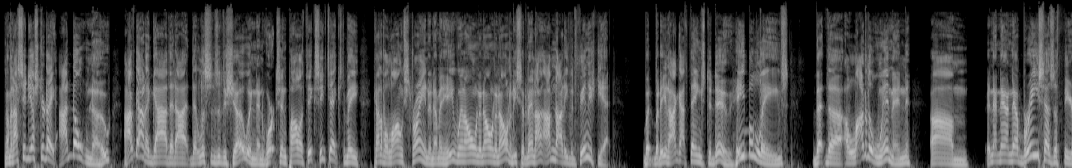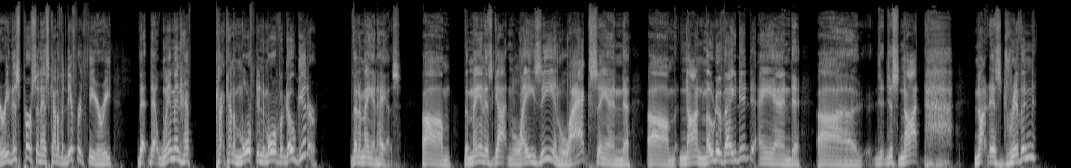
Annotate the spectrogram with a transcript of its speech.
I mean, I said yesterday, I don't know. I've got a guy that I that listens to the show and, and works in politics. He texted me kind of a long strain, and I mean, he went on and on and on, and he said, "Man, I, I'm not even finished yet." But but you know, I got things to do. He believes that the a lot of the women. Um, now now now Breeze has a theory. This person has kind of a different theory that that women have kind of morphed into more of a go getter than a man has. Um, the man has gotten lazy and lax and um, non motivated and uh, just not not as driven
